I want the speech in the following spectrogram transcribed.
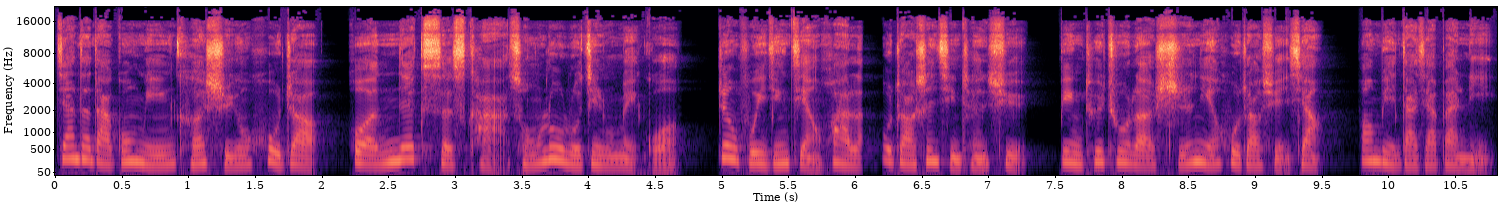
加拿大公民可使用护照或 Nexus 卡从陆路进入美国。政府已经简化了护照申请程序。并推出了十年护照选项，方便大家办理。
